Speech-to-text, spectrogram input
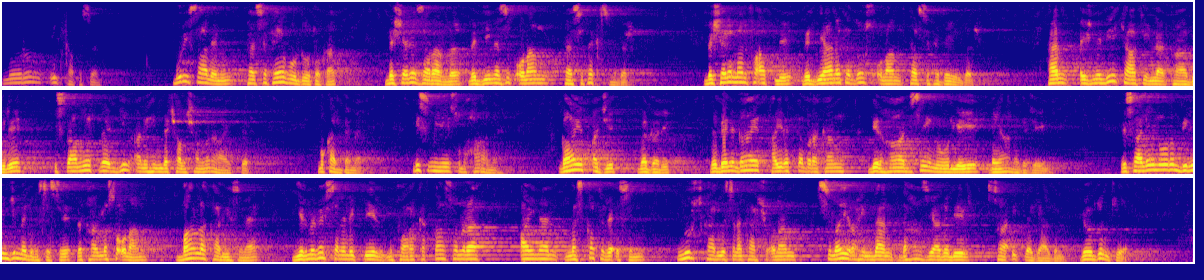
Nur'un ilk kapısı. Bu risalenin felsefeye vurduğu tokat, beşere zararlı ve dine zıt olan felsefe kısmıdır. Beşere menfaatli ve diyanete dost olan felsefe değildir. Hem ecnebi kafirler tabiri, İslamiyet ve din aleyhinde çalışanlara aittir. Mukaddeme. Bismihi Subhane. Gayet acip ve garip ve beni gayet hayrette bırakan bir hadise-i nuriyeyi beyan edeceğim. Risale-i Nur'un birinci medresesi ve tarlası olan Barla karyesine 25 senelik bir müfarakattan sonra aynen Meskat-ı Reis'in Nurs karyesine karşı olan Sıla-i Rahim'den daha ziyade bir saitle geldim. Gördüm ki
